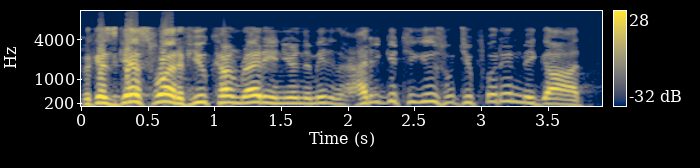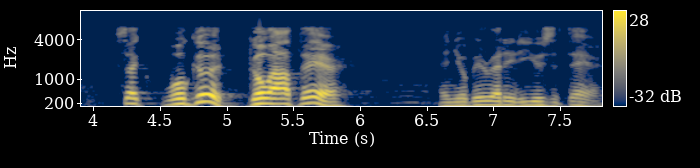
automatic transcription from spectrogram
Because guess what? If you come ready and you're in the meeting, I didn't get to use what you put in me, God. It's like, well, good. Go out there and you'll be ready to use it there.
